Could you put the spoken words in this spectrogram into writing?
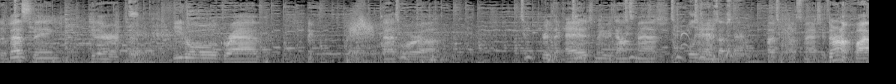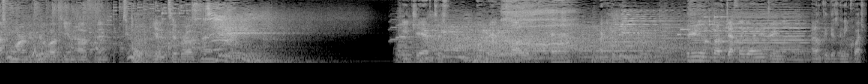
the best thing, either needle, grab, like that, or uh, you're at the edge, maybe down smash, Fully up smash. up smash. If they're on a platform, if you're lucky enough, then you get a tip row smash. BJF just ran follow with the fair. Jigglypuff definitely going to Dreamland. I don't think there's any question.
